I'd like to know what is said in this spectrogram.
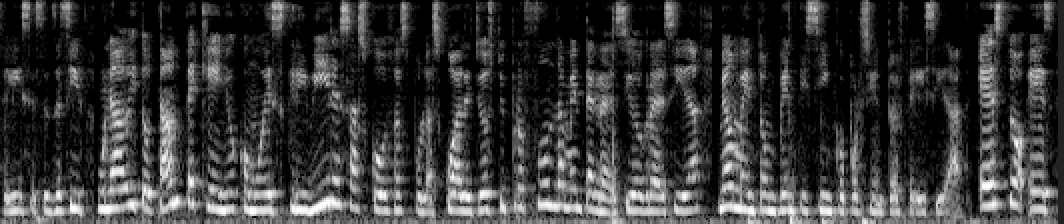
felices. Es decir, un hábito tan pequeño como escribir esas cosas por las cuales yo estoy profundamente agradecido agradecida me aumenta un 25% de felicidad. Esto es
